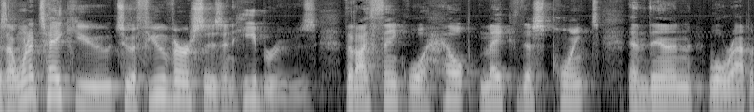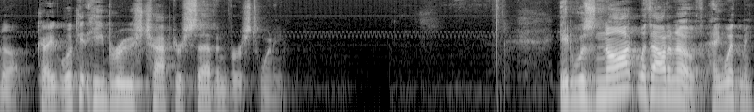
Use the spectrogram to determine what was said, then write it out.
because I want to take you to a few verses in Hebrews that I think will help make this point, and then we'll wrap it up. Okay, look at Hebrews chapter 7, verse 20. It was not without an oath, hang with me.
